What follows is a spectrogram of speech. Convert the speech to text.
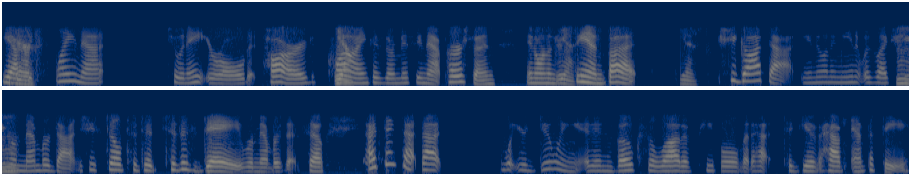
to explain that to an eight year old it's hard crying because they're missing that person. They don't understand but Yes. she got that. You know what i mean? It was like she Mhm. remembered that and she still to to to this day remembers it. So i think that that what you're doing it invokes a lot of people that ha- to give have empathy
